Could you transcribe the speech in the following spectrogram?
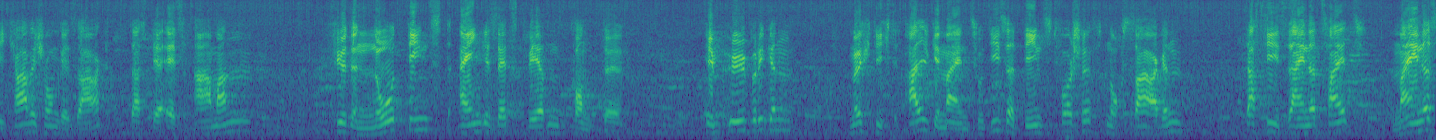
Ich habe schon gesagt, dass der SA-Mann für den Notdienst eingesetzt werden konnte. Im Übrigen möchte ich allgemein zu dieser Dienstvorschrift noch sagen, dass sie seinerzeit meines,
